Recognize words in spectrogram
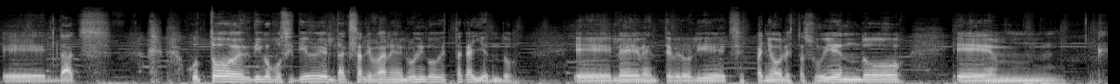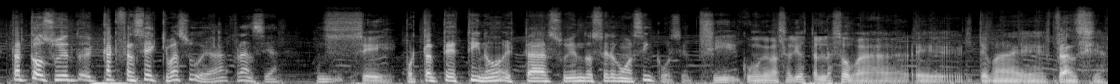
El DAX, justo digo positivo y el DAX alemán es el único que está cayendo levemente, pero el IBEX español está subiendo. Eh, Están todos subiendo, el CAC francés, que va a subir, ¿ah? Francia, un sí, importante destino, está subiendo 0,5%. sí, como que me ha salido hasta en la sopa eh, el tema de Francia.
